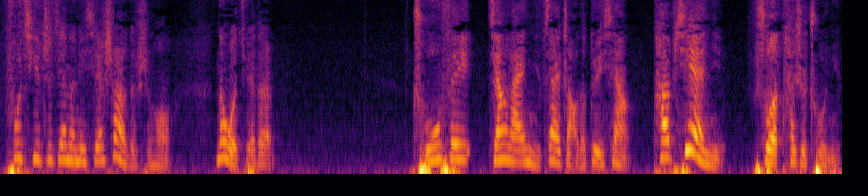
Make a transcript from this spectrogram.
夫妻之间的那些事儿的时候，那我觉得，除非将来你再找的对象他骗你说他是处女，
